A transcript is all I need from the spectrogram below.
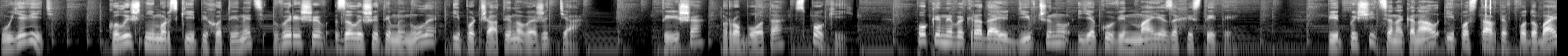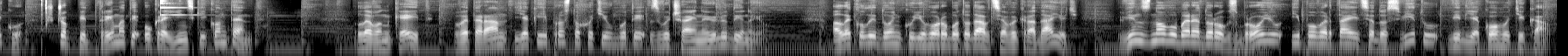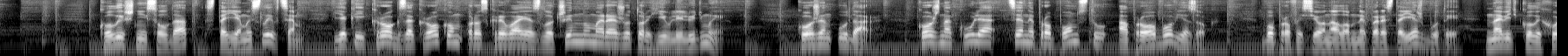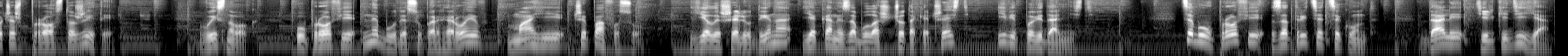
Уявіть, колишній морський піхотинець вирішив залишити минуле і почати нове життя. Тиша, робота, спокій. Поки не викрадають дівчину, яку він має захистити. Підпишіться на канал і поставте вподобайку, щоб підтримати український контент. Левон Кейт ветеран, який просто хотів бути звичайною людиною. Але коли доньку його роботодавця викрадають, він знову бере до рук зброю і повертається до світу, від якого тікав. Колишній солдат стає мисливцем, який крок за кроком розкриває злочинну мережу торгівлі людьми. Кожен удар, кожна куля це не про помсту, а про обов'язок. Бо професіоналом не перестаєш бути, навіть коли хочеш просто жити. Висновок: у профі не буде супергероїв, магії чи пафосу. Є лише людина, яка не забула, що таке честь і відповідальність. Це був профі за 30 секунд. Далі тільки дія.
